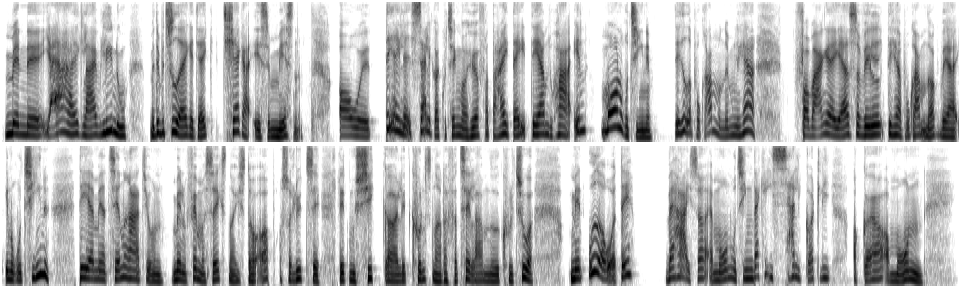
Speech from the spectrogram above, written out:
Men øh, jeg er her ikke live lige nu, men det betyder ikke, at jeg ikke tjekker sms'en. Og øh, det, jeg særlig godt kunne tænke mig at høre fra dig i dag, det er, om du har en morgenrutine. Det hedder programmet nemlig her. For mange af jer, så vil det her program nok være en rutine. Det er med at tænde radioen mellem 5 og 6, når I står op, og så lytte til lidt musik og lidt kunstnere, der fortæller om noget kultur. Men udover det, hvad har I så af morgenrutinen? Hvad kan I særlig godt lide at gøre om morgenen?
